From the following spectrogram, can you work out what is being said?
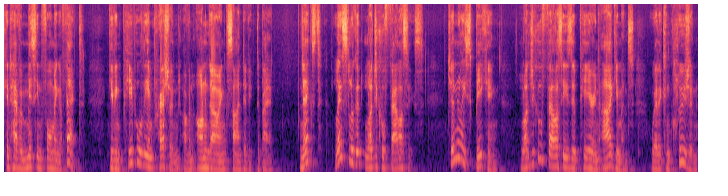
can have a misinforming effect, giving people the impression of an ongoing scientific debate. Next, let's look at logical fallacies. Generally speaking, logical fallacies appear in arguments where the conclusion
